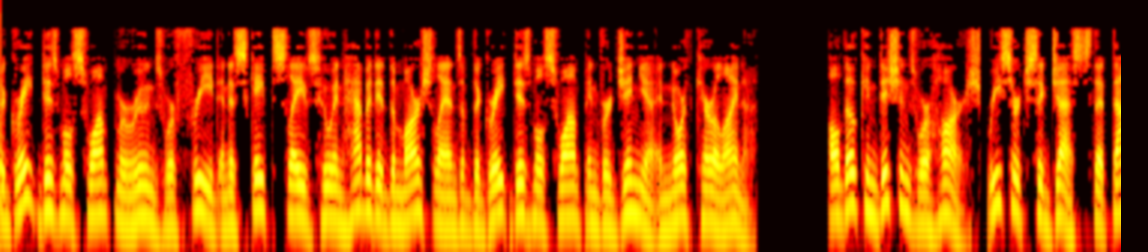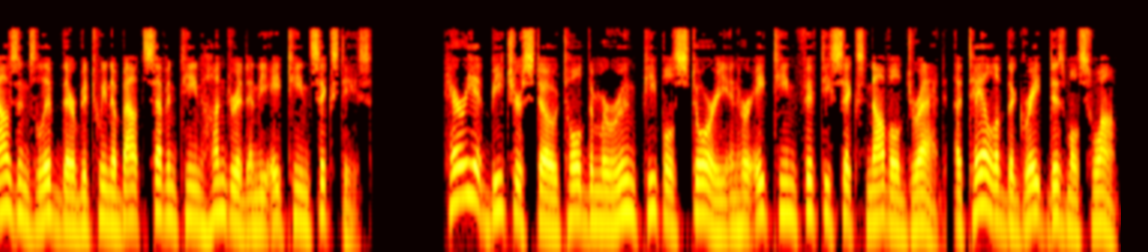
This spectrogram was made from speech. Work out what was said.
The Great Dismal Swamp Maroons were freed and escaped slaves who inhabited the marshlands of the Great Dismal Swamp in Virginia and North Carolina. Although conditions were harsh, research suggests that thousands lived there between about 1700 and the 1860s. Harriet Beecher Stowe told the Maroon people's story in her 1856 novel Dread, A Tale of the Great Dismal Swamp.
